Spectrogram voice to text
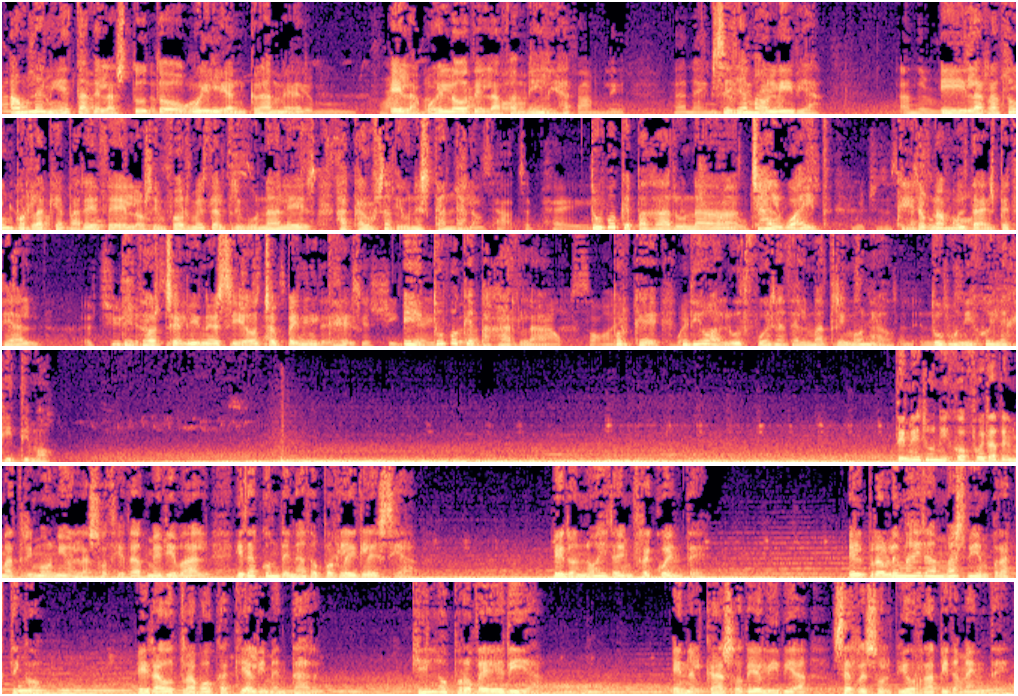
a una nieta del astuto William Cranmer, el abuelo de la familia. Se llama Olivia. Y la razón por la que aparece en los informes del tribunal es a causa de un escándalo. Tuvo que pagar una child white, que era una multa especial, de dos chelines y ocho peniques. Y tuvo que pagarla porque dio a luz fuera del matrimonio. Tuvo un hijo ilegítimo. Tener un hijo fuera del matrimonio en la sociedad medieval era condenado por la Iglesia, pero no era infrecuente. El problema era más bien práctico. Era otra boca que alimentar. ¿Quién lo proveería? En el caso de Olivia se resolvió rápidamente.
